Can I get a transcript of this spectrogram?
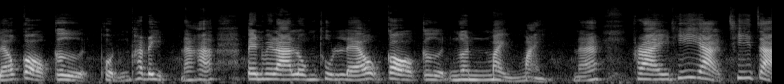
แล้วก่อเกิดผลผลิตนะคะ เป็นเวลาลงทุนแล้วก่อเกิดเงินใหม่ ๆ นะ ใครที่อยากที่จะ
